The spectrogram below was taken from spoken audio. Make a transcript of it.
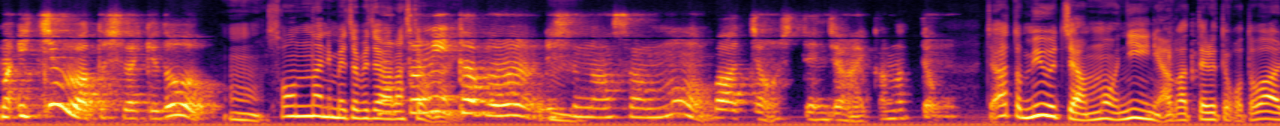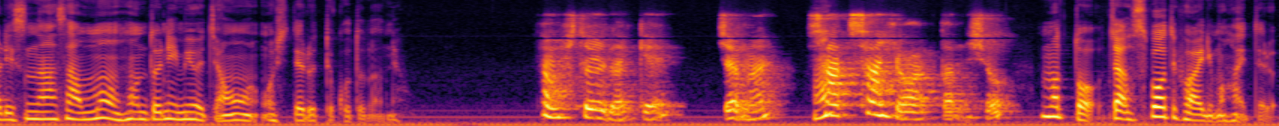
まあ一部私だけど、うんそんなにめちゃめちゃ嵐してはない。に多分リスナーさんもばあちゃんをしてんじゃないかなって思う。じゃああとミュウちゃんも2位に上がってるってことはリスナーさんも本当にミュウちゃんを推してるってことなんだよ多分一人だけじゃない？さ ?3 票あったんでしょ？もっと。じゃあ Spotify にも入ってる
